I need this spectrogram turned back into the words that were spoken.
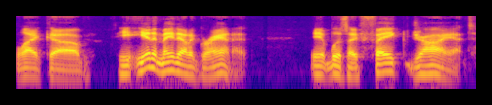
like uh, he, he had it made out of granite. It was a fake giant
